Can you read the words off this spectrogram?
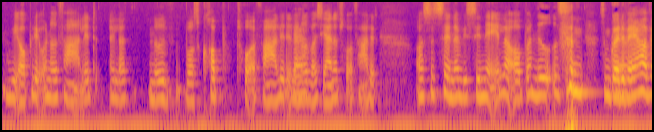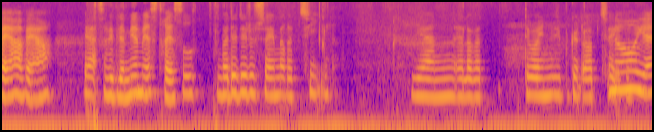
vi oplever noget farligt, eller noget vores krop tror er farligt, eller Ja. noget vores hjerne tror er farligt. Og så sender vi signaler op og ned, sådan, som gør det Ja. værre og værre og værre. Ja. Så vi bliver mere og mere stresset. Var det det, du sagde med reptil? Hjernen, eller hvad? Det var inden vi begyndte at optage Nå den. ja,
